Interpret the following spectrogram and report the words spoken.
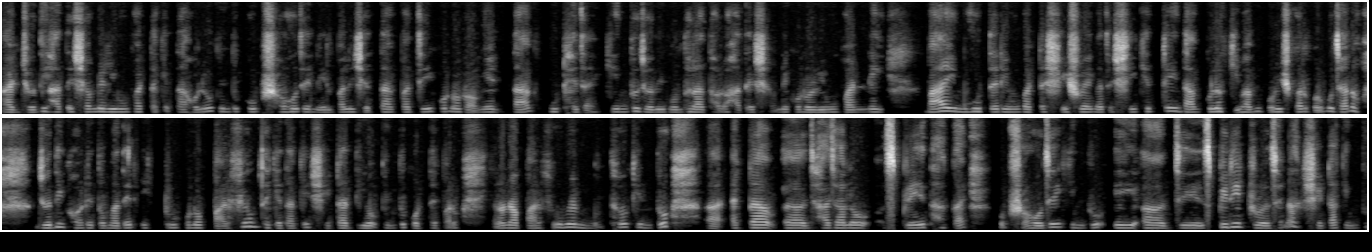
আর যদি হাতের সামনে রিমুভার থাকে তাহলেও কিন্তু খুব সহজে নেল পালিশের দাগ বা যেকোনো রঙের দাগ উঠে যায়। কিন্তু যদি বন্ধুরা ধরো হাতের সামনে কোনো রিমুভার নেই বা এই মুহূর্তে রিমুভারটা শেষ হয়ে গেছে সেক্ষেত্রে এই দাগগুলো কীভাবে পরিষ্কার করব জানো? যদি ঘরে তোমাদের একটু কোনো পারফিউম থেকে থাকে সেটা দিয়েও কিন্তু করতে পারো। কেননা পারফিউমের মধ্যেও কিন্তু একটা ঝাঁঝালো স্প্রে থাকায় খুব সহজেই কিন্তু এই যে স্পিরিট রয়েছে না, সেটা কিন্তু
